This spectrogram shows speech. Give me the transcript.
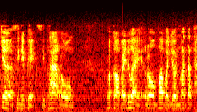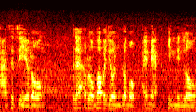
เจอร์ซินิเพ็ก15 โรง ประกอบไปด้วยโรงภาพยนตร์มาตรฐาน 14 โรง และโรงภาพยนตร์ระบบ IMAX อีกหนึ่งโรง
